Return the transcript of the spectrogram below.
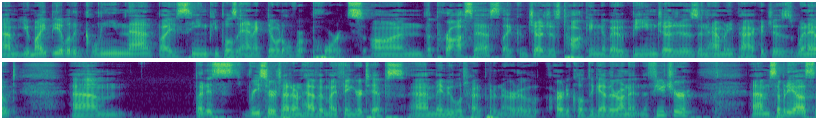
Um, you might be able to glean that by seeing people's anecdotal reports on the process, like judges talking about being judges and how many packages went out. Um, but it's research I don't have at my fingertips. Uh, maybe we'll try to put an article together on it in the future. Um, somebody else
